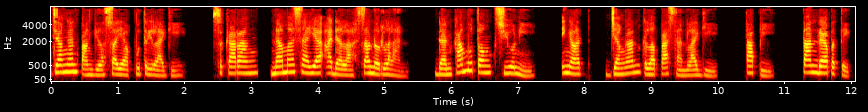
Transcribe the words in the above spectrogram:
Jangan panggil saya putri lagi. Sekarang, nama saya adalah Sanurlan. Dan kamu Tong Xiuni. Ingat, jangan kelepasan lagi. Tapi, tanda petik.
